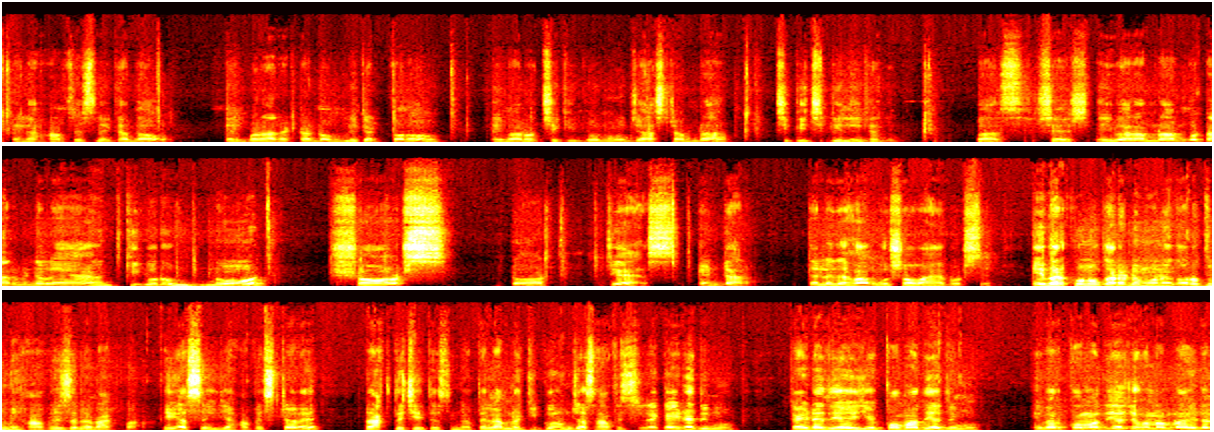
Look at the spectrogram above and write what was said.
তাহলে হাফিজ লেখা দাও। এরপর আরেকটা ডুপ্লিকেট করো। এবার হচ্ছে কি করব? জাস্ট আমরা চিকি চিকি লিখে দেবো। বাস শেষ। এইবার আমরা আমগো টার্মিনালে কি করুম? Node shorts dot JS enter তাহলে দেখো আমগো সব আয়া পড়ছে। এবার কোনো কারণে মনে করো তুমি হাফেজরে রাখবা। ঠিক আছে? এই যে হাফেজটারে রাখতে চাইতেছি না। তাহলে আমরা কি করব জাস্ট হাফেজটারে কাইটা দিব কাইটা দিয়ে এই যে কমা দিয়া দিব এবার কমা দিয়া যখন আমরা এটা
